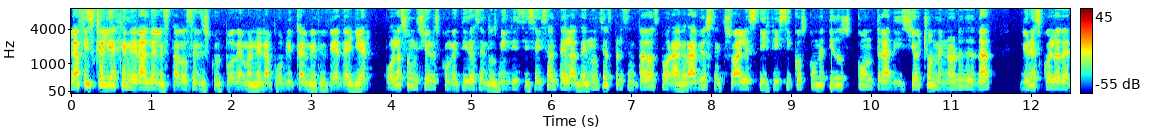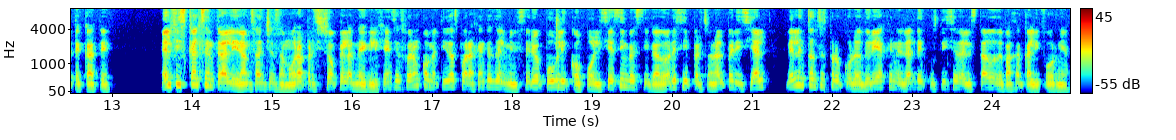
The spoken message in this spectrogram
La Fiscalía General del Estado se disculpó de manera pública el mediodía de ayer por las omisiones cometidas en 2016 ante las denuncias presentadas por agravios sexuales y físicos cometidos contra 18 menores de edad de una escuela de Tecate. El fiscal central Irán Sánchez Zamora precisó que las negligencias fueron cometidas por agentes del Ministerio Público, policías investigadores y personal pericial de la entonces Procuraduría General de Justicia del Estado de Baja California.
